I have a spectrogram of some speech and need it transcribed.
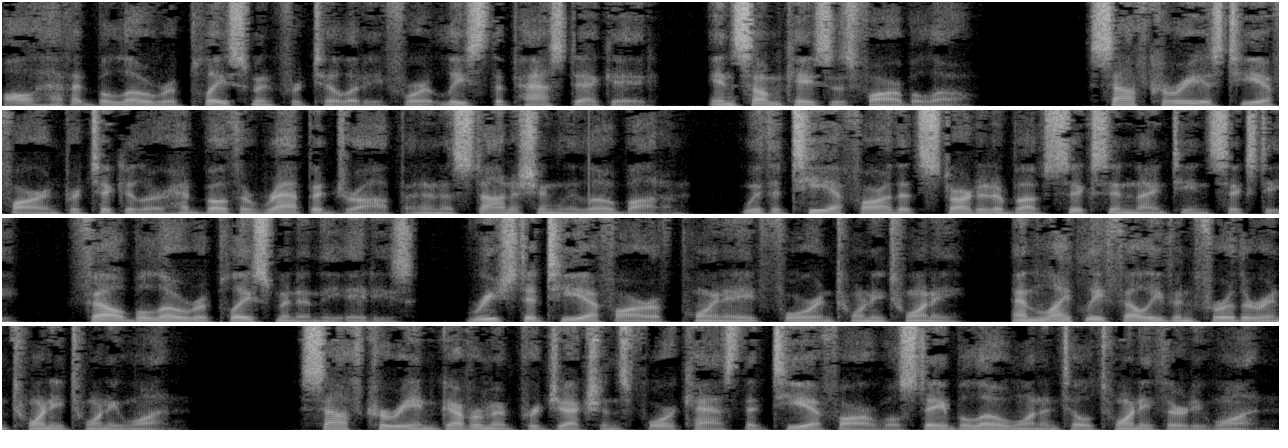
all have it below replacement fertility for at least the past decade, in some cases far below. South Korea's TFR in particular had both a rapid drop and an astonishingly low bottom, with a TFR that started above 6 in 1960, fell below replacement in the 80s, reached a TFR of 0.84 in 2020, and likely fell even further in 2021. South Korean government projections forecast that TFR will stay below 1 until 2031.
